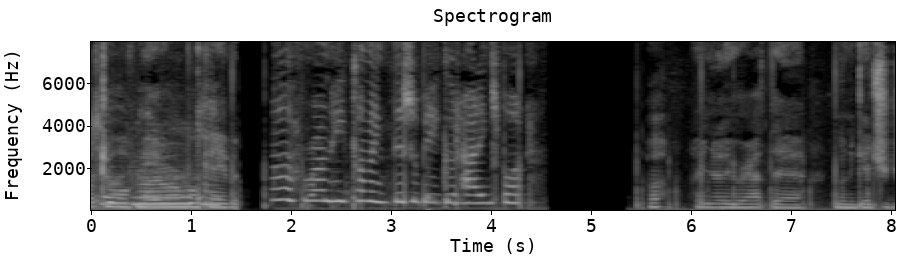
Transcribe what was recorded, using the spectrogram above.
I two of Murder in Brookhaven. Ah, coming. This would be a good hiding spot. Oh, I know you're out there. I'm gonna get you.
